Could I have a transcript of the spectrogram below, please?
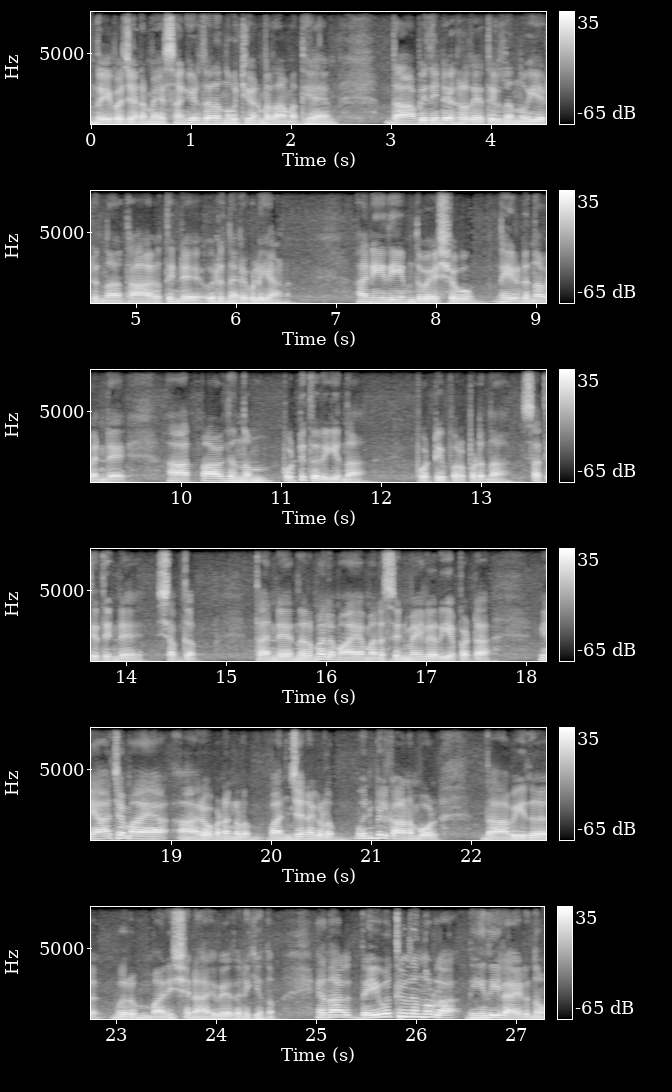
ദൈവജനമേ സങ്കീർത്തനം നൂറ്റി ഒൻപതാം അധ്യായം. ദാവിദിന്റെ ഹൃദയത്തിൽ നിന്നുയരുന്ന ദാഹത്തിന്റെ ഒരു നിലവിളിയാണ്. അനീതിയും ദ്വേഷവും നേരിടുന്നവന്റെ ആത്മാവിൽ നിന്നും പൊട്ടിത്തെറിയുന്ന പൊട്ടിപ്പുറപ്പെടുന്ന സത്യത്തിന്റെ ശബ്ദം. തന്റെ നിർമ്മലമായ മനസ്സിന്മേലെറിയപ്പെട്ട വ്യാജമായ ആരോപണങ്ങളും വഞ്ചനകളും മുൻപിൽ കാണുമ്പോൾ ദാവീദ് വെറും മനുഷ്യനായി വേദനിക്കുന്നു. എന്നാൽ ദൈവത്തിൽ നിന്നുള്ള നീതിയിലായിരുന്നു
